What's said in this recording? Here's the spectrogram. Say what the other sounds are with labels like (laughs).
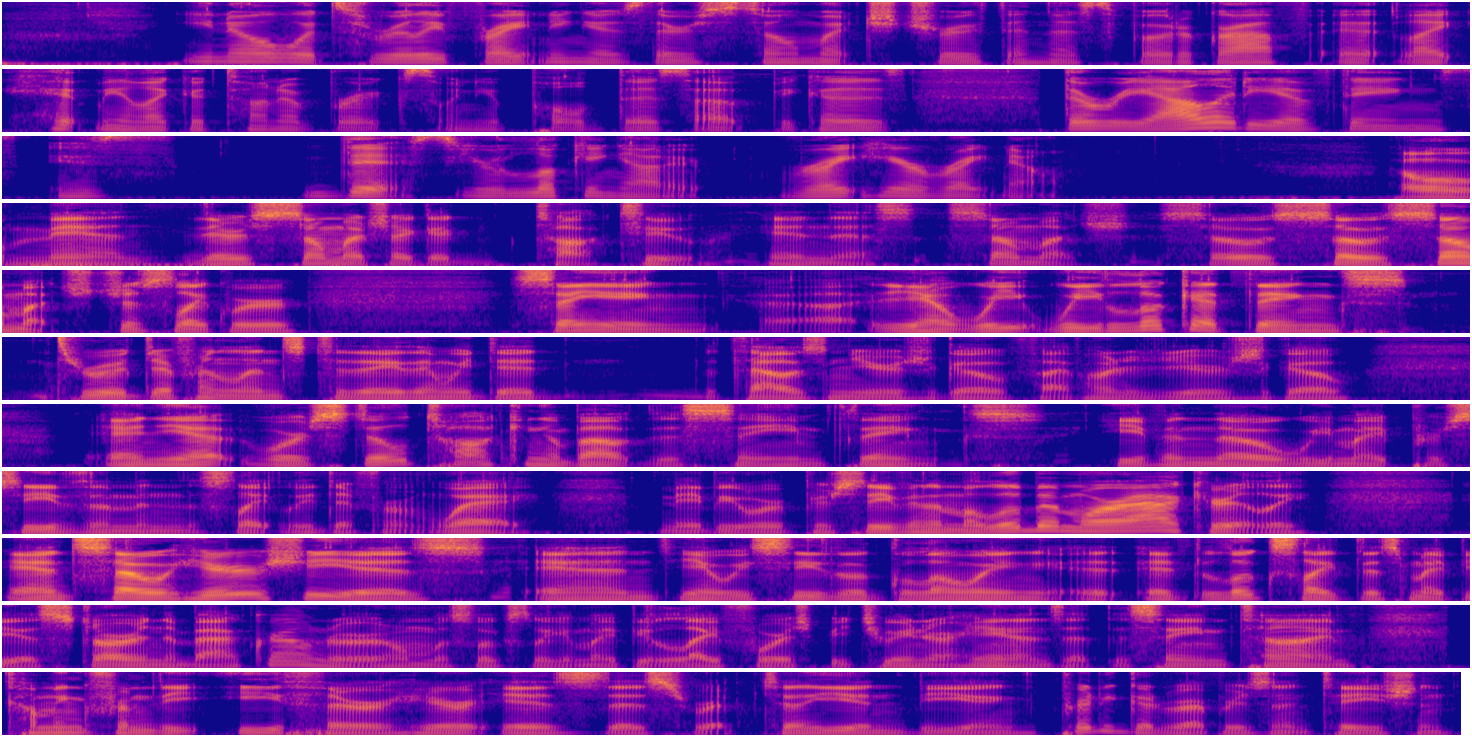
You know what's really frightening is there's so much truth in this photograph. It like hit me like a ton of bricks when you pulled this up because the reality of things is this. You're looking at it right here, right now. Oh man, there's so much I could talk to in this. So much. So, so, so much. Just like we're saying, uh, you know, we, we look at things through a different lens today than we did a thousand years ago, 500 years ago. And yet we're still talking about the same things, even though we might perceive them in a slightly different way. Maybe we're perceiving them a little bit more accurately. And so here she is, and you know we see the glowing. It, it, looks like this might be a star in the background, or it almost looks like it might be life force between her hands at the same time, coming from the ether. Here is this reptilian being, pretty good representation.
